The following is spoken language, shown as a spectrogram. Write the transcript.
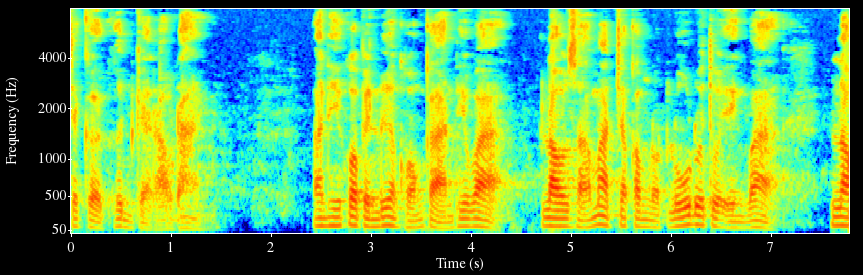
จะเกิดขึ้นแก่เราได้ อันนี้ก็เป็นเรื่องของการที่ว่า เราสามารถจะกำหนดรู้ด้วยตัวเองว่า เรา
